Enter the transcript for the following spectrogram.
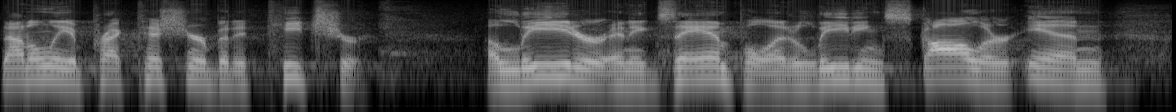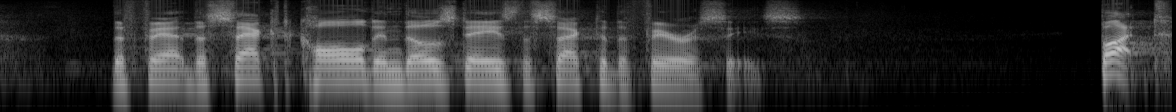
Not only a practitioner, but a teacher, a leader, an example, and a leading scholar in the, the sect called in those days the sect of the Pharisees. But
